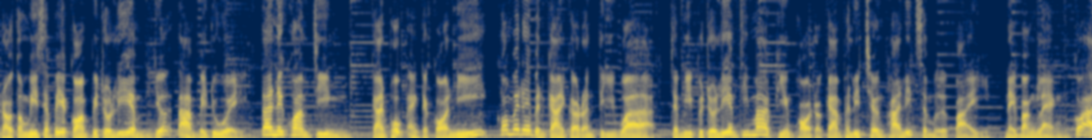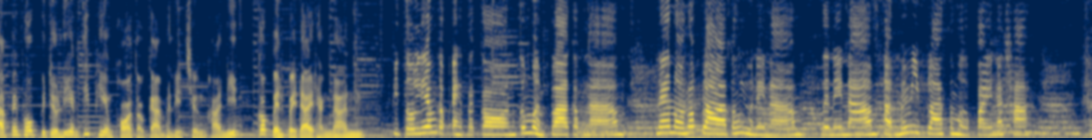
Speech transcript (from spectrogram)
เราต้องมีทรัพยากรปิโตรเลียมเยอะตามไปด้วย แต่ในความจริง การพบแอ่งตะกอนนี้ก็ไม่ได้เป็นการการันตีว่าจะมีปิโตรเลียมที่มากเพียงพอต่อการผลิตเชิงพาณิชย์เสมอไป ในบางแหล่งก็อาจไม่พบปิโตรเลียมที่เพียงพอต่อการผลิตเชิงพาณิชย์ก็เป็นไปได้ทั้งนั้นปิโตรเลียมกับแอ่งตะกอนก็เหมือนปลากับน้ำแน่นอนว่าปลาต้องอยู่ในน้ำแต่ในน้ำอาจไม่มีปลาเสมอไปนะคะ ไท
